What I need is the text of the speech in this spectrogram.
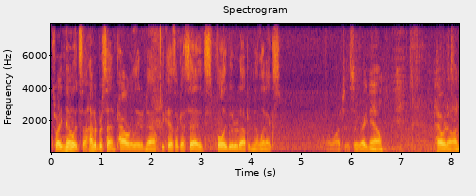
so I know it's 100% power related now because, like I said, it's fully booted up in the Linux. I watch it. So right now, powered on.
